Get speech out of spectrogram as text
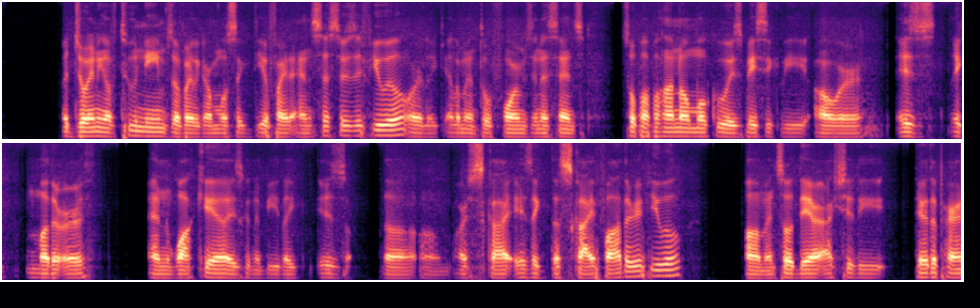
a joining of two names of like our most like deified ancestors, if you will, or like elemental forms in a sense. So Papahanaumoku is basically our is like Mother Earth, and Wakea is going to be like is the um, our sky is like the sky father, if you will. Um, and so they're actually they're the parents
